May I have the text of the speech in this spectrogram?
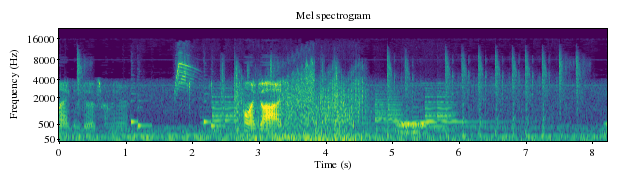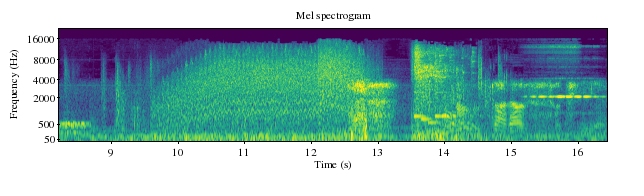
I can do it from here. Oh my god. Oh god, that was so tedious.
